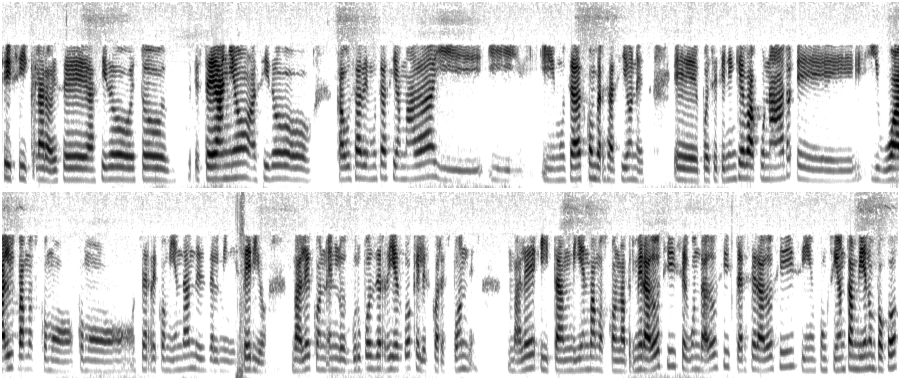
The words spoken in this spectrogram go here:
Sí, sí, claro. Ese ha sido esto, este año ha sido causa de muchas llamadas y, muchas conversaciones. Eh, pues se tienen que vacunar eh, igual, vamos, como, como se recomiendan desde el ministerio, ¿vale? Con, en los grupos de riesgo que les corresponden. ¿Vale? Y también vamos con la primera dosis, segunda dosis, tercera dosis y en función también un poco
